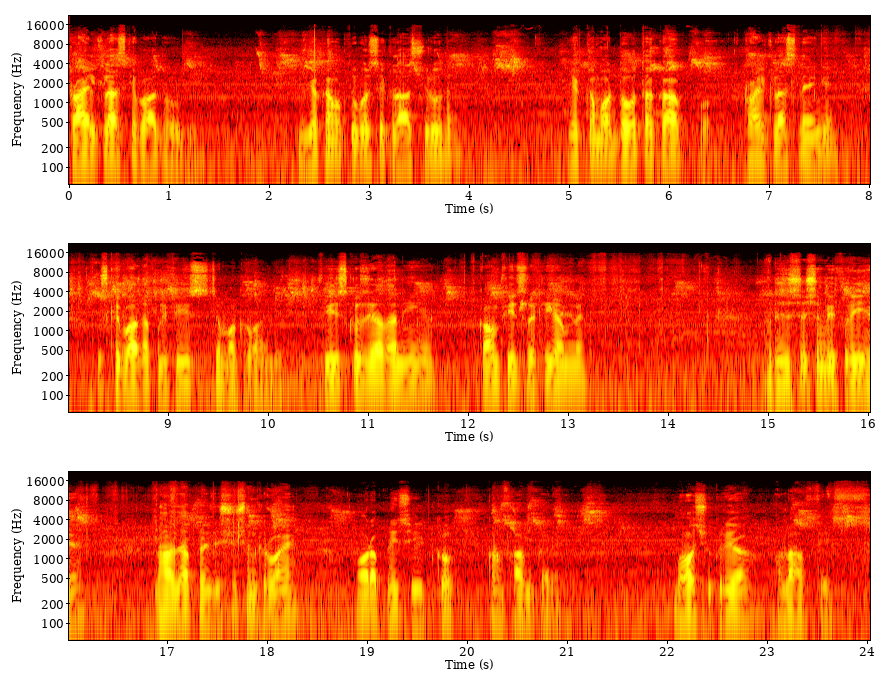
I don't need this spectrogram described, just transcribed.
ट्रायल क्लास के बाद होगी। यकम अक्टूबर से क्लास शुरू है। यकम और दो तक आप ट्रायल क्लास लेंगे, उसके बाद अपनी फ़ीस जमा करवाएँगे। फ़ीस कुछ ज़्यादा नहीं है, कम फ़ीस रखी है हमने। रजिस्ट्रेशन भी फ्री है। लिहाजा अपने रजिस्ट्रेशन करवाएँ और अपनी सीट को कंफर्म करें। बहुत शुक्रिया। अल्लाह हाफिज़।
